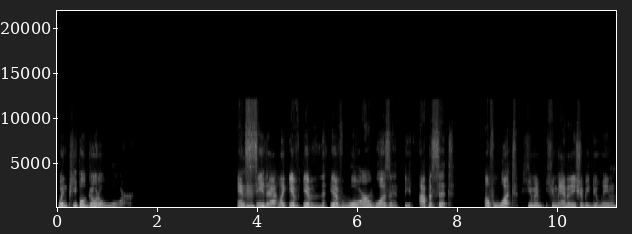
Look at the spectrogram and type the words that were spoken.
when people go to war and Mhm. see that like if if if war wasn't the opposite of what human humanity should be doing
